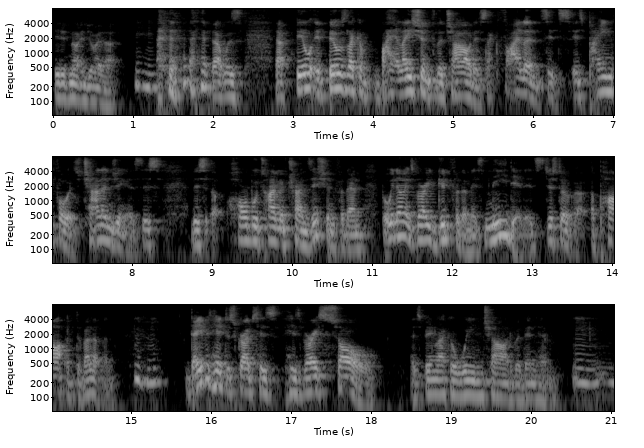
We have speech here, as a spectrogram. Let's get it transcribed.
He did not enjoy that. Mm -hmm. that was, that feel, it feels like a violation for the child. It's like violence. It's, it's painful. It's challenging. It's this this horrible time of transition for them, but we know it's very good for them. It's needed. It's just a, a part of development. Mm-hmm. David here describes his, his very soul as being like a weaned child within him. Mm-hmm.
